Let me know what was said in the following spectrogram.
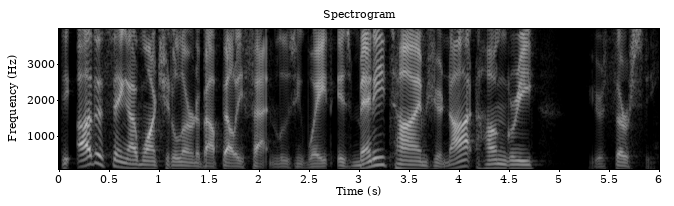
The other thing I want you to learn about belly fat and losing weight is many times you're not hungry, you're thirsty.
